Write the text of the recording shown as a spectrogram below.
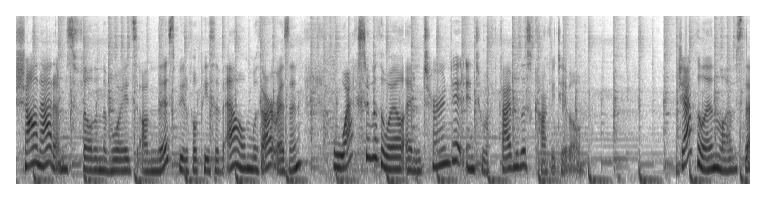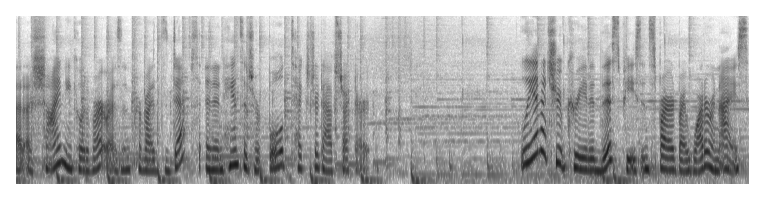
Sean Adams filled in the voids on this beautiful piece of elm with art resin, waxed it with oil, and turned it into a fabulous coffee table. Jacqueline loves that a shiny coat of art resin provides depth and enhances her bold, textured abstract art. Leanna Troop created this piece inspired by water and ice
